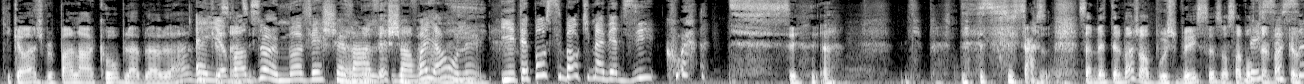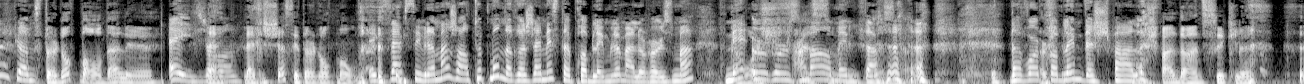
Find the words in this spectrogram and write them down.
qui est comme, ah, je veux pas aller en cours, blablabla. Hey, il a vendu dit- un mauvais cheval. mauvais Genre, cheval, voyons, là. Il était pas aussi bon qu'il m'avait dit. Quoi? C'est, ah. C'est- ça, ça met tellement genre bouche bée, ça. Ça montre Ben, tellement comme, c'est un autre monde, hein, le- Hey, genre... la, la richesse est un autre monde. Exact, c'est vraiment genre tout le monde n'aura jamais ce problème-là malheureusement, mais heureusement en même temps d'avoir un problème de cheval. Un cheval dans le cycle.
